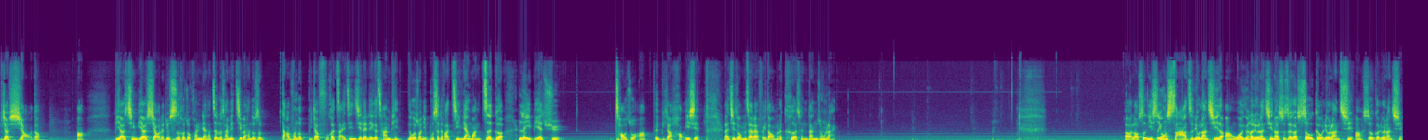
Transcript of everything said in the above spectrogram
比较小的啊，比较轻、比较小的就适合做跨境电商。这种产品基本上都是。大部分都比较符合宅经济类的一个产品。如果说你不是的话，尽量往这个类别去操作啊，会比较好一些。来，接着我们再来回到我们的课程当中来。啊，老师，你是用啥子浏览器的啊？我用的浏览器呢是这个搜狗浏览器啊，搜狗浏览器。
